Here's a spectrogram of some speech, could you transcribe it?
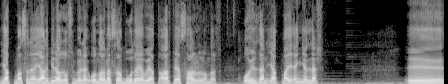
yatmasını yani biraz olsun böyle onları mesela buğdaya veyahut da arpaya sarılır onlar. O yüzden yatmayı engeller. Ee,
